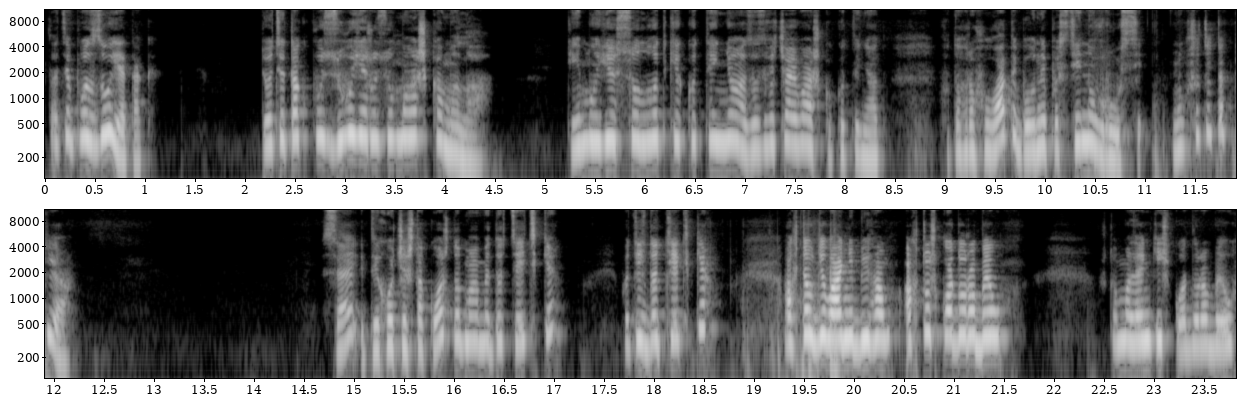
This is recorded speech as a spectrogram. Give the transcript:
Хто це позує так? Хто це так позує, розумашка мала? Ти моє солодке котеня. Зазвичай важко котенят фотографувати, бо вони постійно в русі. Ну, що це таке? Все, і ти хочеш також до мами до цицьки? Хочеш до цицьки? А хто в дивані бігав? А хто шкоду робив? Хто маленький шкоду робив?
